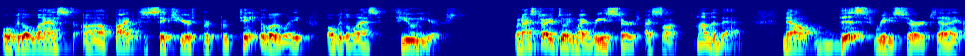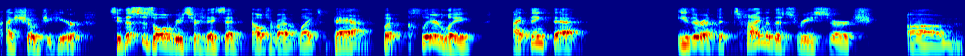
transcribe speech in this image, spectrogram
over the last uh, five to six years, but particularly over the last few years. When I started doing my research, I saw a ton of that. Now, this research that I, I showed you here, see, this is old research. They said ultraviolet light's bad, but clearly, I think that either at the time of this research, um,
